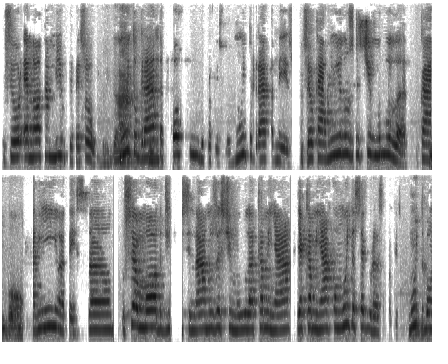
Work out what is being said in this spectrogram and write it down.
O senhor é nota mil, professor. Obrigado. Muito grata por tudo, professor. Muito grata mesmo. O seu carinho nos estimula. Carinho, atenção, o seu modo de ensinar nos estimula a caminhar e a caminhar com muita segurança, professor. Muito bom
